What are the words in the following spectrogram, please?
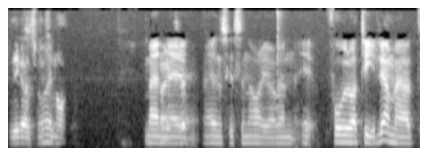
Det är önskescenario. Men, Verkligen. eh, önskescenario, men eh, får vi vara tydliga med att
